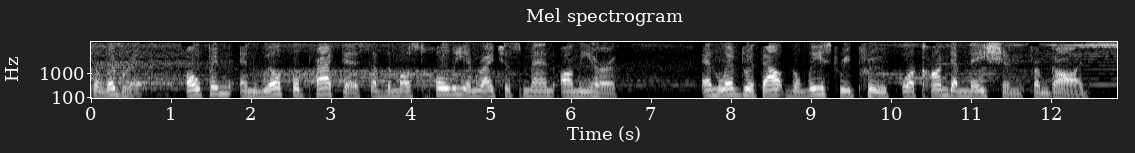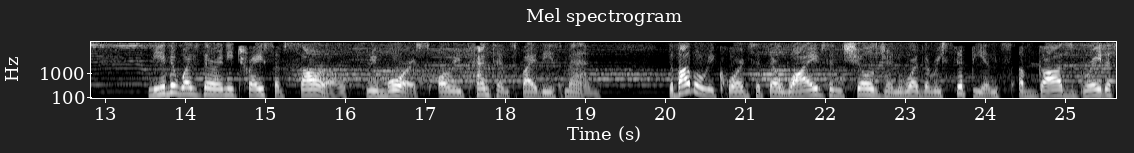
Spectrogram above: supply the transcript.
deliberate, open, and willful practice of the most holy and righteous men on the earth, and lived without the least reproof or condemnation from God. Neither was there any trace of sorrow, remorse, or repentance by these men. The Bible records that their wives and children were the recipients of God's greatest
